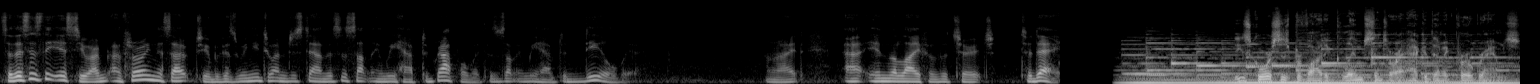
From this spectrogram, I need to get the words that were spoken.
So this is the issue. I'm, I'm, throwing this out to you because we need to understand this is something we have to grapple with. This is something we have to deal with. All right, uh, in the life of the church today. These courses provide a glimpse into our academic programs.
